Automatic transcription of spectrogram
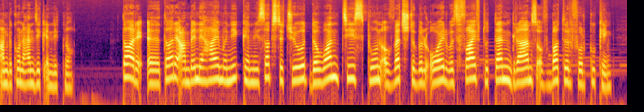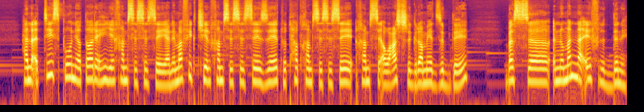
عم بيكون عندك قلة نوم. طارق آه، طارق عم بيقول لي Hi Monique can we substitute the one teaspoon of vegetable oil with 5 to 10 grams of butter for cooking? هلأ ال teaspoon يا طارق هي 5 سي يعني ما فيك تشيل 5 سي زيت وتحط 5 سي 5 أو 10 جرامات زبدة. بس آه، إنه منا آخر الدنيا.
